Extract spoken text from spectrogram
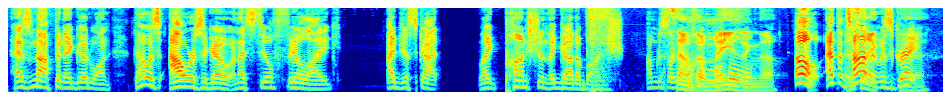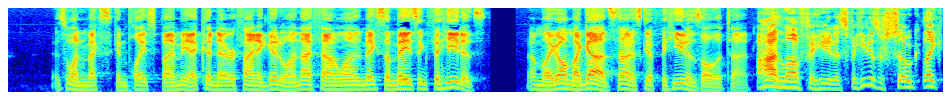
Has not been a good one. That was hours ago, and I still feel like I just got like punched in the gut a bunch. I'm just like, Sounds oh. amazing though. Oh, at the It's time like, it was great. uh, There's one Mexican place by me. I could never find a good one. I found one that makes amazing fajitas. I'm like, oh my god, so now I just get fajitas all the time. I love fajitas. Fajitas are so like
